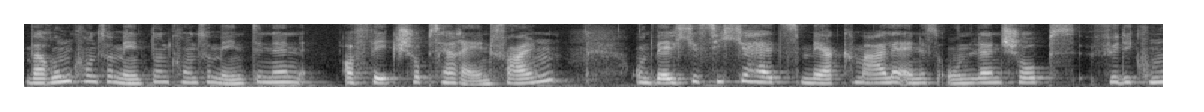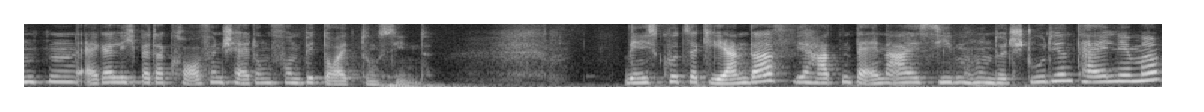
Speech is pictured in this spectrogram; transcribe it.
warum Konsumenten und Konsumentinnen auf Fake-Shops hereinfallen und welche Sicherheitsmerkmale eines Online-Shops für die Kunden eigentlich bei der Kaufentscheidung von Bedeutung sind. Wenn ich es kurz erklären darf, wir hatten beinahe 700 Studienteilnehmer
